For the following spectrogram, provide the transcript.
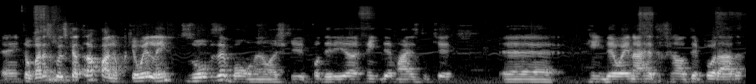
É, então, várias Sim. coisas que atrapalham, porque o elenco dos Wolves é bom, né? Eu acho que poderia render mais do que é, rendeu aí na reta final da temporada.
